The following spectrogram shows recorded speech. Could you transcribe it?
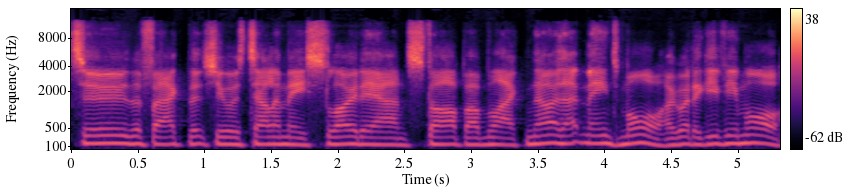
to the fact that she was telling me, slow down, stop. I'm like, no, that means more. I got to give you more.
